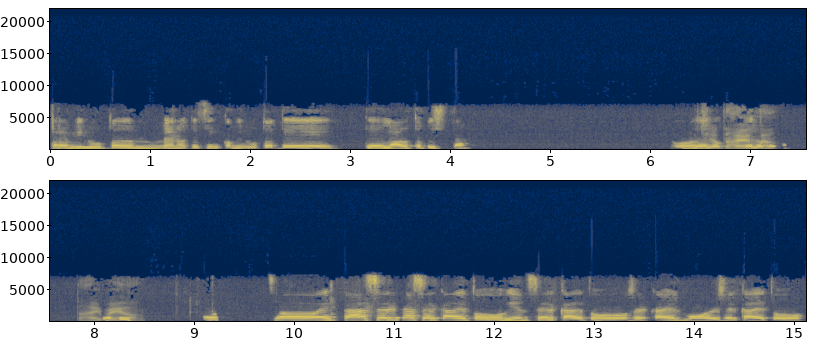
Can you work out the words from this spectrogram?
tres minutos, menos de cinco minutos de, de la autopista. O de Sí, lo, estás ahí de lo que Estás ahí pegado. So, está cerca, cerca de todo, bien cerca de todo, cerca del mall, cerca de todo,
